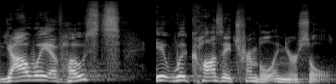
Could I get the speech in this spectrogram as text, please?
Yahweh of hosts, it would cause a tremble in your soul.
